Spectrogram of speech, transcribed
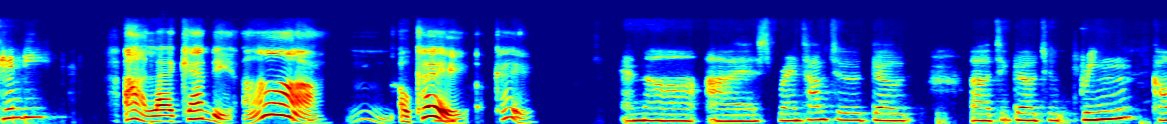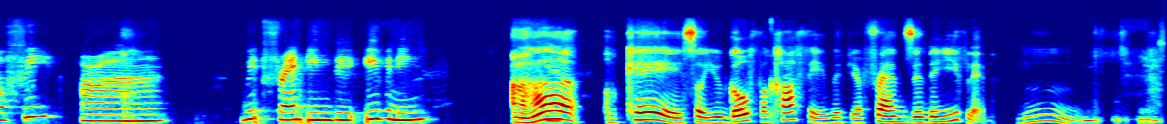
candy. Ah, like candy. Ah, mm, okay, okay. and uh, I spend time to go uh, to go to drink coffee or uh, with friend in the evening. Ah, okay. So you go for coffee with your friends in the evening. Mm. Yes.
